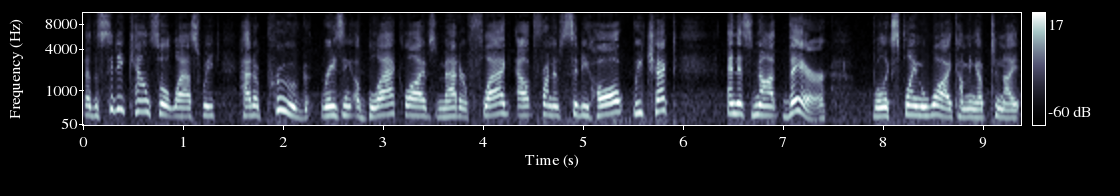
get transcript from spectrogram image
Now, the city council last week had approved raising a Black Lives Matter flag out front of City Hall. We checked, and it's not there. We'll explain why coming up tonight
